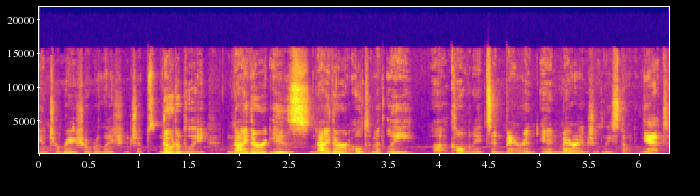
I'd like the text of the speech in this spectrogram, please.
interracial relationships. Notably, neither is neither ultimately uh, culminates in marriage, in marriage, at least not yet.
